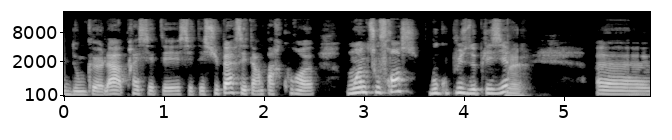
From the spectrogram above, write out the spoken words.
Donc là après c'était c'était super c'était un parcours moins de souffrance beaucoup plus de plaisir ouais. Euh,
